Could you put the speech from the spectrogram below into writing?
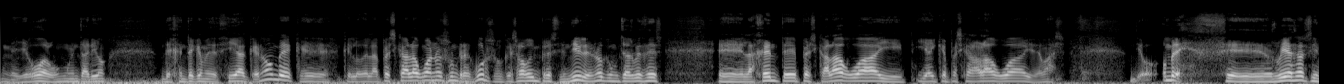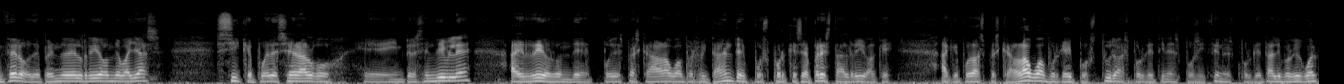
me llegó algún comentario de gente que me decía que no, hombre, que, lo de la pesca al agua no es un recurso, que es algo imprescindible, ¿no? que muchas veces eh, la gente pesca al agua y, hay que pescar al agua y demás. Digo, hombre, eh, os voy a ser sincero, depende del río donde vayas, sí que puede ser algo eh, imprescindible. Hay ríos donde puedes pescar al agua perfectamente, pues porque se presta el río a que, a que puedas pescar al agua, porque hay posturas, porque tienes posiciones, porque tal y porque igual.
